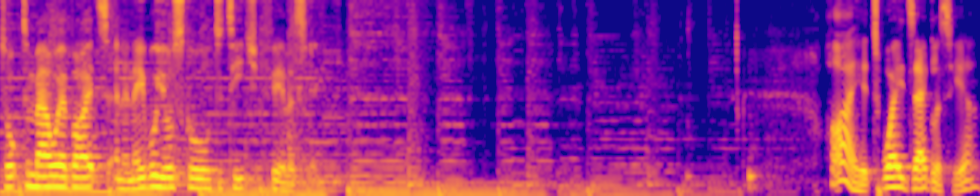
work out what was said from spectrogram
Talk to Malwarebytes and enable your school to teach fearlessly. Hi, it's Wade Zaglas here,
